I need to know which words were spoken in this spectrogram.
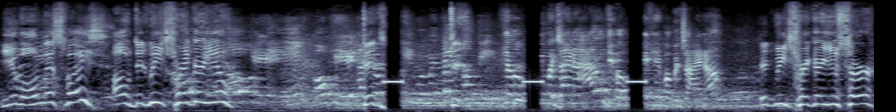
You own this place? Oh, did we trigger you? Okay, okay. Did- Did, woman did- tell give a vagina. I don't give a if you have a vagina. Did we trigger you, sir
